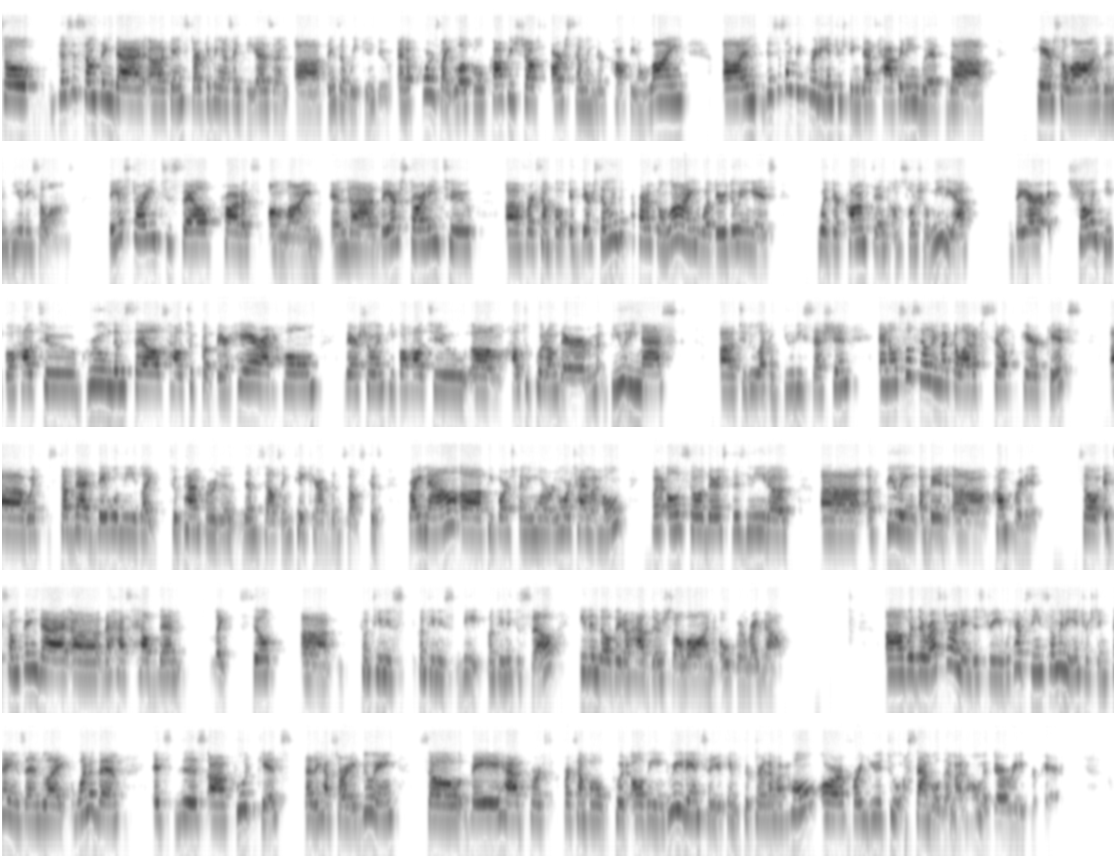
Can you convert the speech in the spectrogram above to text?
so this is something that uh, can start giving us ideas and uh, things that we can do. And of course, like local coffee shops are selling their coffee online. Uh, and this is something pretty interesting that's happening with the hair salons and beauty salons. they are starting to sell products online and uh, they are starting to, uh, for example, if they're selling the products online, what they're doing is with their content on social media, they are showing people how to groom themselves, how to cut their hair at home. They're showing people how to um, how to put on their beauty mask, uh, to do like a beauty session, and also selling like a lot of self care kits uh, with stuff that they will need like to pamper the, themselves and take care of themselves. Because right now uh, people are spending more and more time at home but also there's this need of uh, of feeling a bit uh, comforted. So it's something that uh, that has helped them like still uh, continues continues be continue to sell even though they don't have their salon open right now uh, with the restaurant industry, we have seen so many interesting things. And like one of them, it's this uh, food kits that they have started doing. So they have, for, for example, put all the ingredients so you can prepare them at home or for you to assemble them at home if they're already prepared.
